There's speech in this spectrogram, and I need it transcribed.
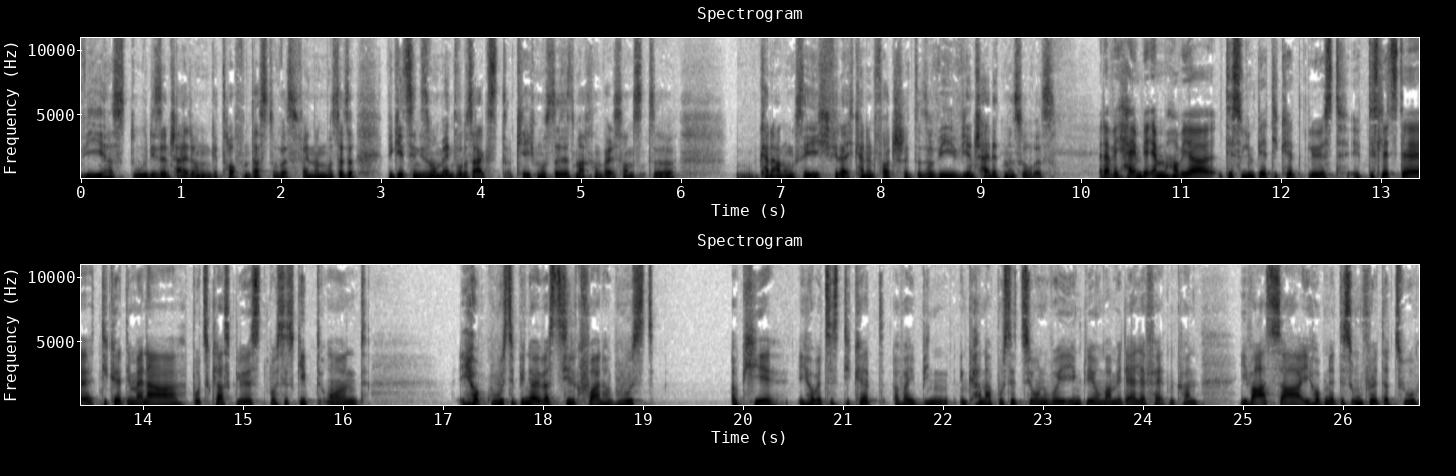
Wie hast du diese Entscheidung getroffen, dass du was verändern musst? Also wie geht es in diesem Moment, wo du sagst, okay, ich muss das jetzt machen, weil sonst äh, keine Ahnung, sehe ich vielleicht keinen Fortschritt. Also wie, wie entscheidet man sowas? Bei der Heim-WM habe ich ja das Olympiaticket gelöst. Ich habe das letzte Ticket in meiner Bootsklasse gelöst, was es gibt. Und ich habe gewusst, ich bin ja übers Ziel gefahren, habe gewusst, okay, ich habe jetzt das Ticket, aber ich bin in keiner Position, wo ich irgendwie um eine Medaille fighten kann. Ich weiß auch, ich habe nicht das Umfeld dazu.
